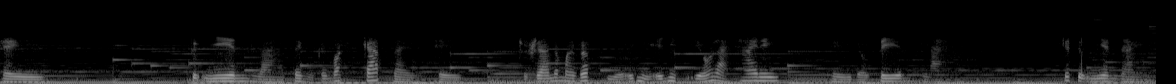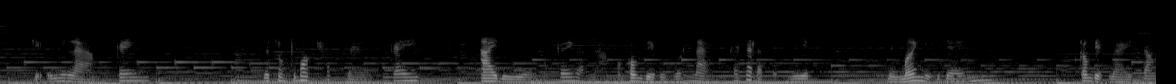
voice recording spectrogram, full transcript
Thì tự nhiên là tên của cái podcast này, thì thực ra nó mang rất nhiều ý nghĩa, nhưng chủ yếu là hai đi. Thì đầu tiên là cái tự nhiên này, kiểu như là một cái, nói chung cái podcast này cái idea, một cái gọi là một công việc mình muốn làm một cách rất là tự nhiên. Mình mới nghĩ đến công việc này trong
